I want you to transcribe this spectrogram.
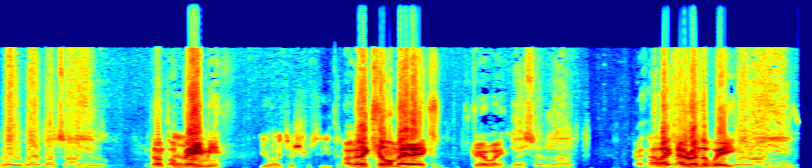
Wait, whereabouts are you? You don't Careful. obey me. You, I just received a I'm gonna kill a medic straight away. Yeah, so did I. I, Oh, I like. I ran away. Where are you,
